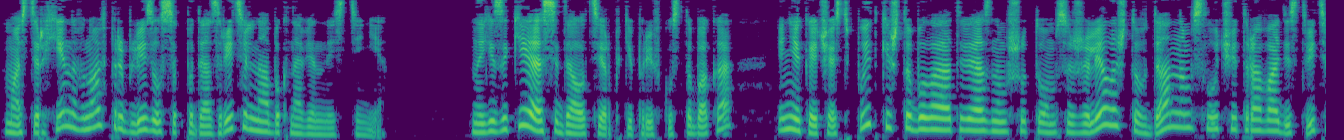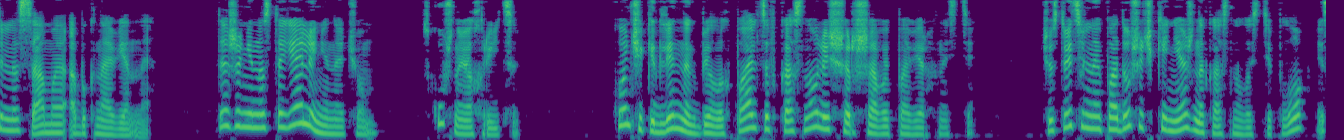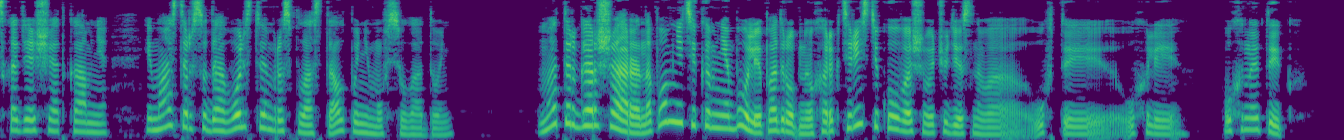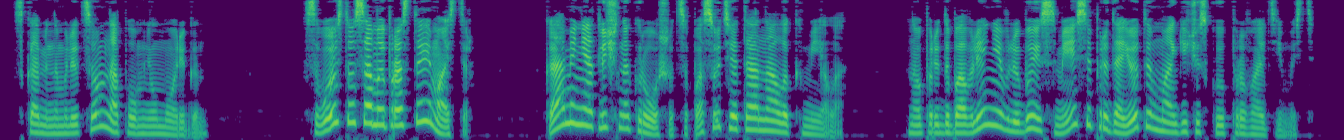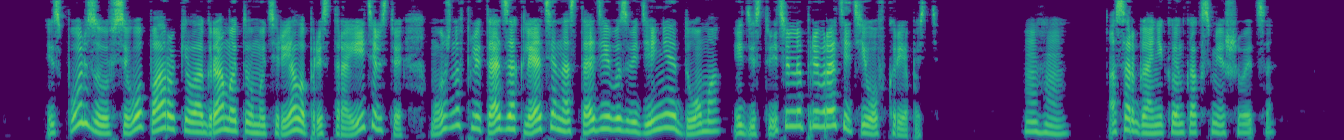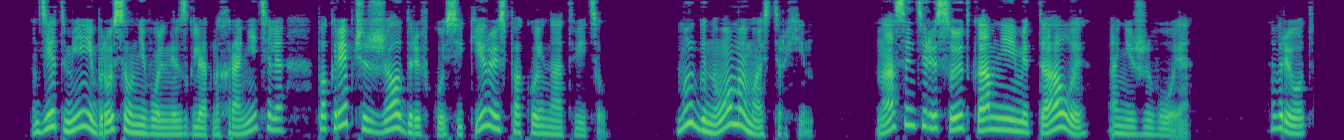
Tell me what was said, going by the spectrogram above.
Мастер Хин вновь приблизился к подозрительно обыкновенной стене. На языке оседал терпкий привкус табака, и некая часть пытки, что была отвязным шутом, сожалела, что в данном случае трава действительно самая обыкновенная. Даже не настояли ни на чем. Скучные охрицы. Кончики длинных белых пальцев коснулись шершавой поверхности. Чувствительной подушечки нежно коснулось тепло, исходящее от камня, и мастер с удовольствием распластал по нему всю ладонь. «Мэтр Гаршара, напомните-ка мне более подробную характеристику вашего чудесного ухты, ухли, ухнытык», — с каменным лицом напомнил Мориган. «Свойства самые простые, мастер. Камень отлично крошится, по сути, это аналог мела но при добавлении в любые смеси придает им магическую проводимость. Используя всего пару килограмм этого материала при строительстве, можно вплетать заклятие на стадии возведения дома и действительно превратить его в крепость. Угу. А с органикой он как смешивается? Дед Мии бросил невольный взгляд на хранителя, покрепче сжал древко секиры и спокойно ответил. «Мы гномы, мастер Хин. Нас интересуют камни и металлы, а не живое». Врет.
